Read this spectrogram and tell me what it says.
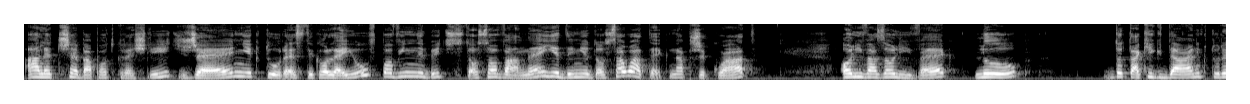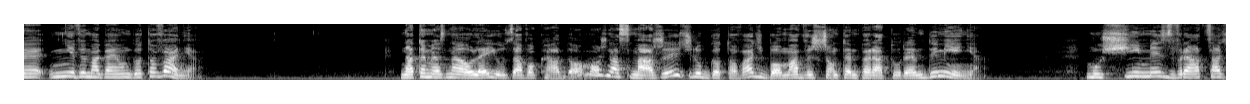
Ale trzeba podkreślić, że niektóre z tych olejów powinny być stosowane jedynie do sałatek, na przykład oliwa z oliwek lub do takich dań, które nie wymagają gotowania. Natomiast na oleju z awokado można smażyć lub gotować, bo ma wyższą temperaturę dymienia. Musimy zwracać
